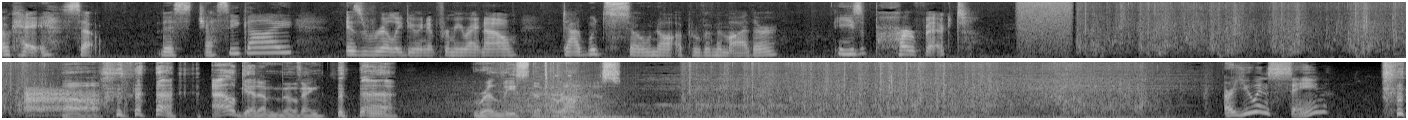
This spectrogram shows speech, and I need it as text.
Okay, so this Jesse guy is really doing it for me right now. Dad would so not approve of him either. He's perfect. I'll get him moving. Release the piranhas. Are you insane?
